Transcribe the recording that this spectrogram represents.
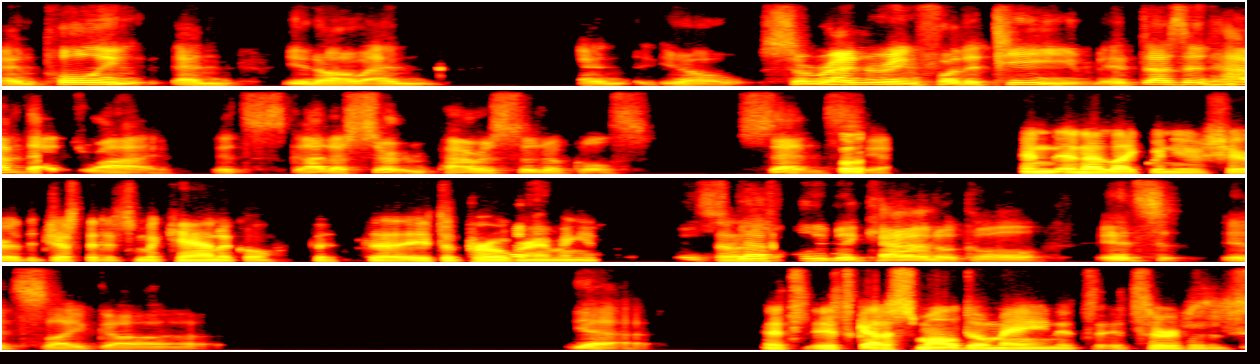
and pulling and you know and and you know surrendering for the team. It doesn't have that drive. It's got a certain parasitical sense. Well, yeah and and I like when you share the just that it's mechanical, that uh, it's a programming. It's uh, definitely mechanical. It's it's like uh, yeah. It's it's got a small domain. It's it serves as.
